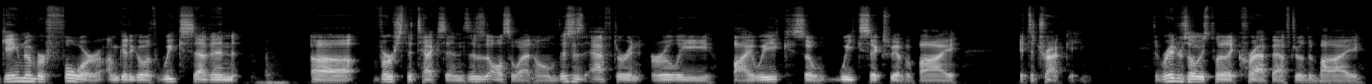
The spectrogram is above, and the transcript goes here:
Game number four, I'm going to go with week seven uh, versus the Texans. This is also at home. This is after an early bye week. So week six, we have a bye. It's a trap game. The Raiders always play like crap after the bye.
